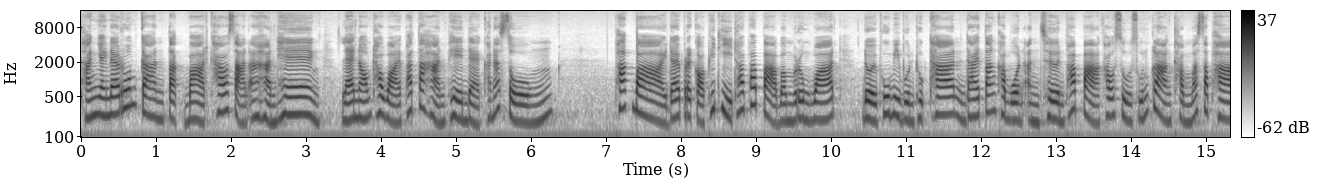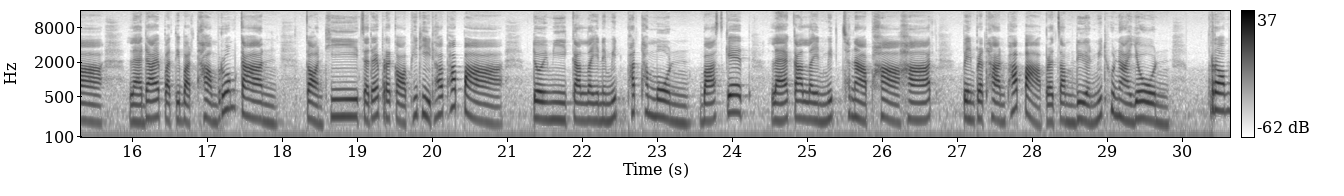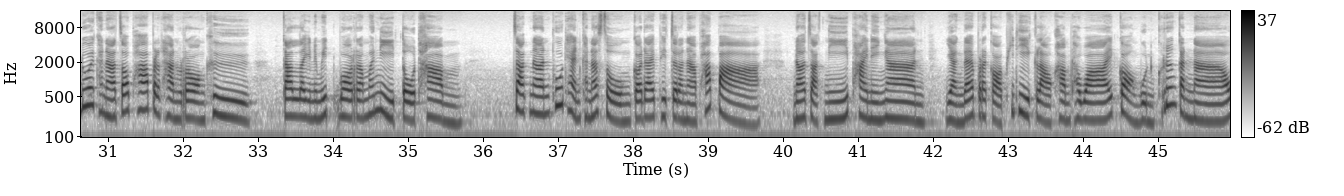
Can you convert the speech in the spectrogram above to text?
ทั้งยังได้ร่วมกันตักบาตรข้าวสารอาหารแห้ง และน้อมถวายพระทหารเพลแด่คณะสงฆ์ ภาคบ่ายได้ประกอบพิธีทอดผ้าป่าบำรุงวัด โดยผู้มีบุญทุกท่านได้ตั้งขบวนอัญเชิญผ้าป่าเข้าสู่ศูนย์กลางธรรมสภา และได้ปฏิบัติธรรมร่วมกัน ก่อนที่จะได้ประกอบพิธีทอดผ้าป่า โดยมีกัลยาณมิตรพัฒมนบาสเกต และกัลยาณมิตรชนาภาฮาร์ดเป็นประธานผ้าป่าประจำเดือนมิถุนายน พร้อมด้วยคณะเจ้าภาพประธานรองคือกัลยาณมิตรวรมณีโตธรรม จากนั้นผู้แทนคณะสงฆ์ก็ได้พิจารณาผ้าป่า นอกจากนี้ภายในงานยังได้ประกอบพิธีกล่าวคำถวายกล่องบุญเครื่องกันหนาว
